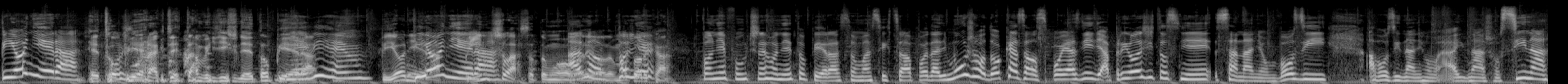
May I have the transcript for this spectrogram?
Pioniera. Netopiera, kde tam vidíš netopiera? Neviem. Pioniera. Pioniera. Pinčla sa tomu hovorí, Áno, motorka. plne, plne funkčného netopiera som asi chcela povedať. Muž ho dokázal spojazniť a príležitosne sa na ňom vozí a vozí na ňom aj nášho syna.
